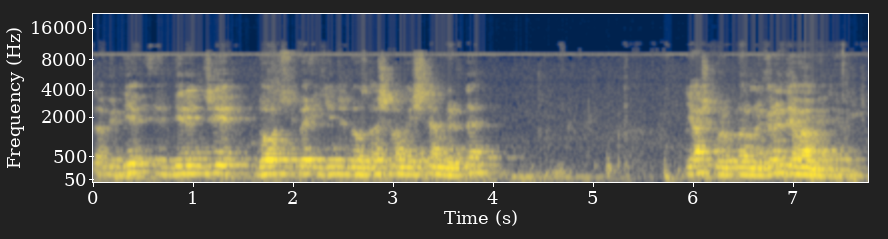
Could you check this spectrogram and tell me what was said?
Tabii bir, birinci doz ve ikinci doz aşılama işlemleri de yaş gruplarına göre devam ediyor.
